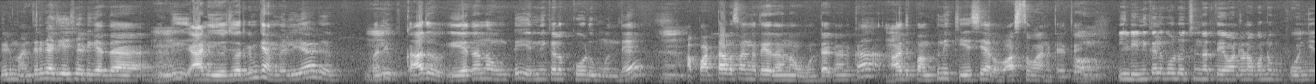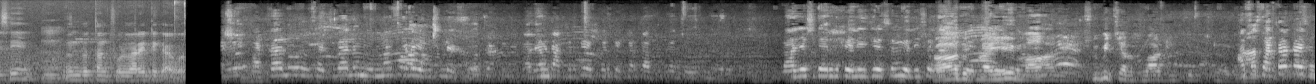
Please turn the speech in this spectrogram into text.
వీడు మంత్రిగా చేసాడు కదా. వీడి ఆ నియోజకవర్గానికి ఎమ్మెల్యే ఆడు. మళ్ళీ కాదు ఏదైనా ఉంటే ఎన్నికల కోడ్ ముందే. ఆ పట్టాల సంగతి ఏదైనా ఉంటే కనుక అది పంపిణీ చేసేయాలి వాస్తవానికైతే. అవును. ఈ ఎన్నికల కోడ్ వచ్చిన తర్వాత ఏమంటున్నా కొంచెం ఫోన్ చేసి ఉమ్. వినిపిస్తాను చూడు వెరైటీ కాదు. పట్టాలు సచివాలయం ఉన్నా కూడా ఇవ్వట్లేదు సార్ అదేమిటి అక్కడికి ఎక్కడికి చూస్తున్నారు. రాజేష్ గారికి తెలియజేసాం చూపించారు ప్లాట్లు చూపించారు. అసలు పట్టాలు అయితే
